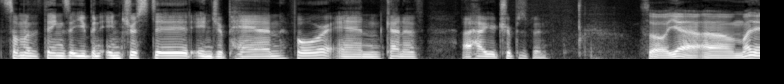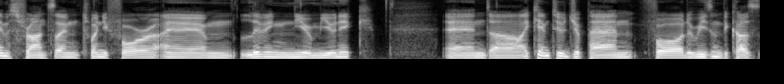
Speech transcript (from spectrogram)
some of the things that you've been interested in Japan for, and kind of uh, how your trip has been. So yeah, uh, my name is Franz. I'm 24. I am living near Munich, and uh, I came to Japan for the reason because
